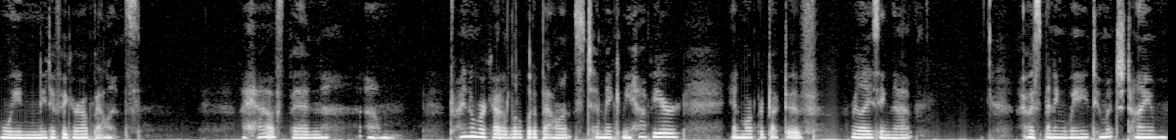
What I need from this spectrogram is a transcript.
we need to figure out balance. I have been um, trying to work out a little bit of balance to make me happier and more productive, realizing that I was spending way too much time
